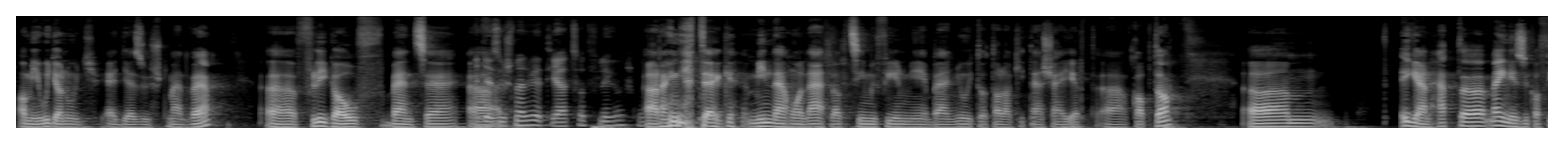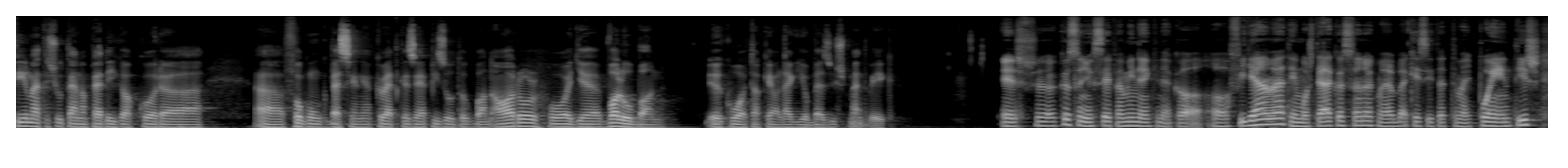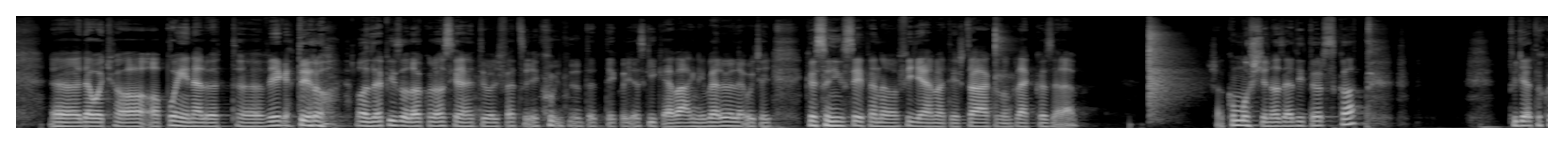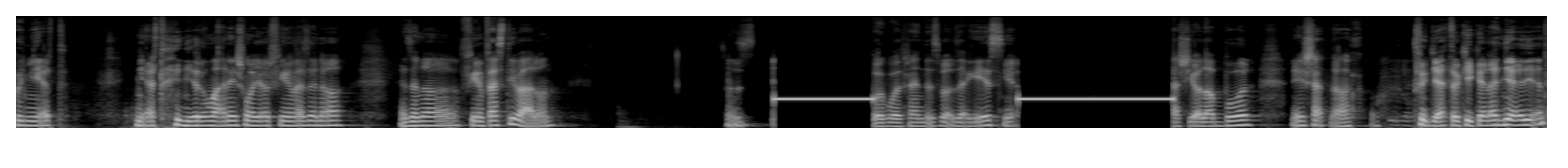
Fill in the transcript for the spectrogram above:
ami ugyanúgy egy ezüst medve, uh, Fligauf Bence. Egy ezüstmedvét játszott Fligauf? A rengeteg mindenhol látlak című filmjében nyújtott alakításáért uh, kapta. Um, igen, hát uh, megnézzük a filmet, és utána pedig akkor uh, uh, fogunk beszélni a következő epizódokban arról, hogy valóban ők voltak-e a legjobb ezüstmedvék és köszönjük szépen mindenkinek a, a figyelmet. Én most elköszönök, mert bekészítettem egy poént is, de hogyha a poén előtt véget ér az epizód, akkor azt jelenti, hogy fecélyek úgy döntötték, hogy ezt ki kell vágni belőle, úgyhogy köszönjük szépen a figyelmet, és találkozunk legközelebb. És akkor most jön az Editor's Cut. Tudjátok, hogy miért nyert ennyi román és magyar film ezen a, ezen a filmfesztiválon? Az volt rendezve az egész, ilyen alapból, és hát na, tudjátok, ki kellett nyerjen.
